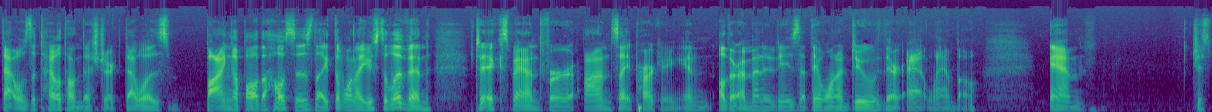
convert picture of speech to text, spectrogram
That was the Titletown district. That was buying up all the houses like the one I used to live in to expand for on site parking and other amenities that they want to do there at Lambeau. And just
